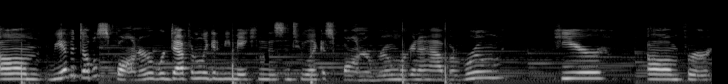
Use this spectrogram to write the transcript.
Um, we have a double spawner. We're definitely going to be making this into, like, a spawner room. We're going to have a room here, um, for,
